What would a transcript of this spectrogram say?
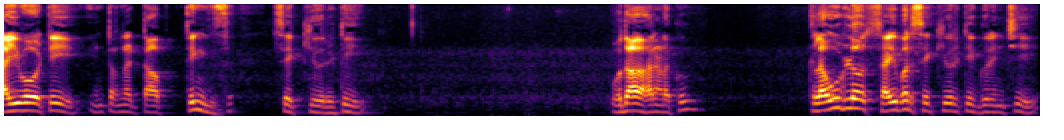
IoT internet of things security. ఉదాహరణకు క్లౌడ్లో సైబర్ సెక్యూరిటీ గురించి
